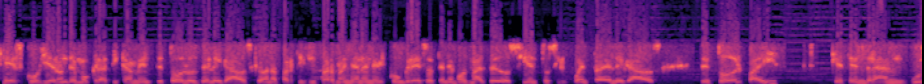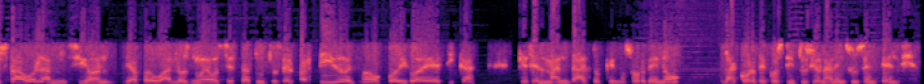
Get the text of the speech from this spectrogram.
que escogieron democráticamente todos los delegados que van a participar mañana en el Congreso. Tenemos más de 250 delegados de todo el país que tendrán, Gustavo, la misión de aprobar los nuevos estatutos del partido, el nuevo código de ética, que es el mandato que nos ordenó la Corte Constitucional en su sentencia.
